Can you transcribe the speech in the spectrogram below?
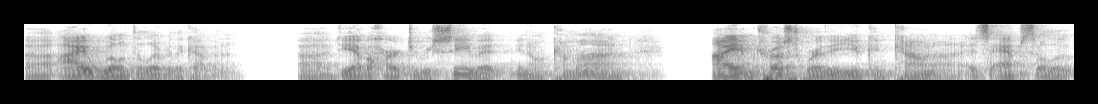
uh, I will deliver the covenant. Uh, do you have a heart to receive it? You know, come on. I am trustworthy. You can count on it. It's absolute.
